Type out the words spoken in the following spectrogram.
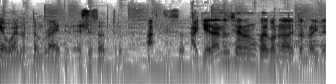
Qué bueno, Tomb Raider. Ese es otro. Ah, Ese es otro. Ayer anunciaron un juego nuevo de Tomb Raider.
